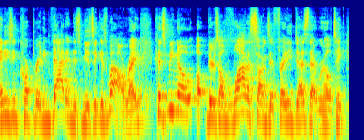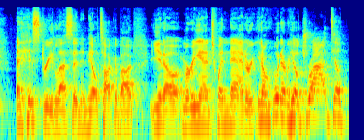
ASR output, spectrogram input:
and he's incorporating that in his music as well, right? Because we know uh, there's a lot of songs that Freddie does that where he'll take a history lesson and he'll talk about, you know, Marie Antoinette or you know whatever. He'll draw, he'll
